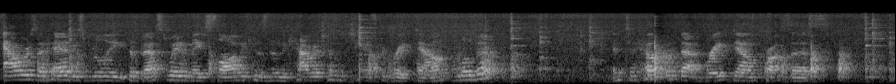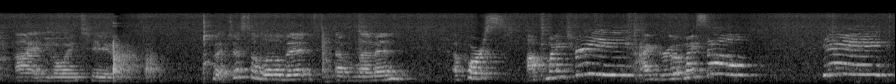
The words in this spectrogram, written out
hours ahead is really the best way to make slaw because then the cabbage has a chance to break down a little bit. And to help with that breakdown process, I am going to put just a little bit of lemon. Of course, off my tree. I grew it myself. Yay!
